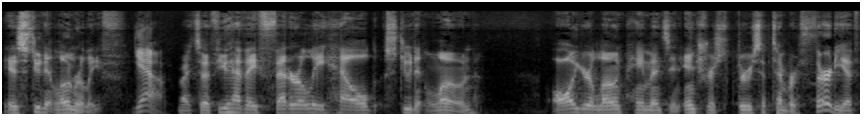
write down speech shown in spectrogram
is student loan relief. Yeah. Right. So if you have a federally held student loan, all your loan payments and interest through September 30th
